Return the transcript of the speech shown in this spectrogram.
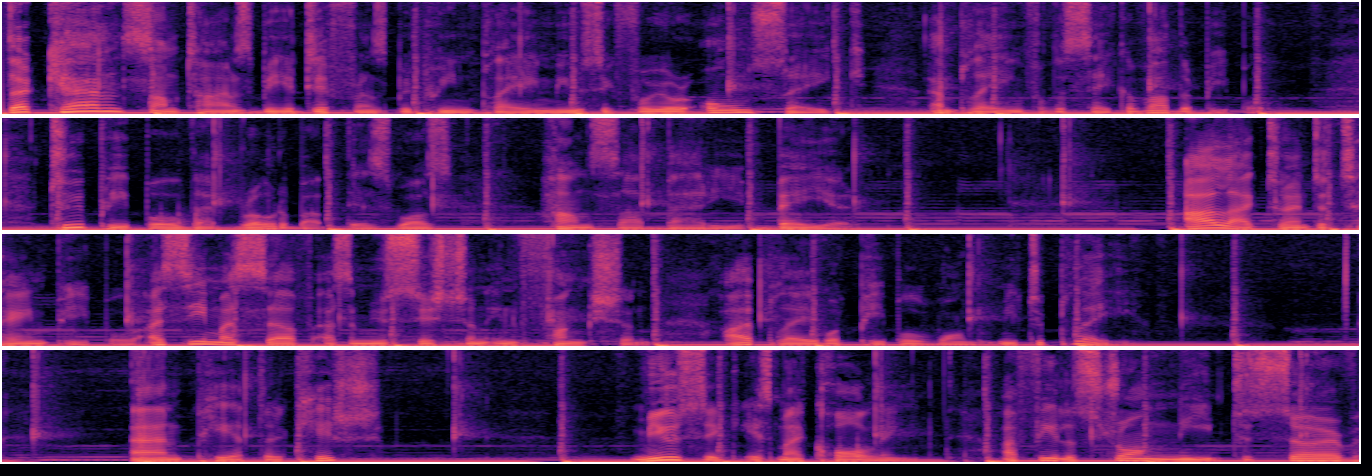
There can sometimes be a difference between playing music for your own sake and playing for the sake of other people. Two people that wrote about this was Hansa Berg Beyer. I like to entertain people. I see myself as a musician in function. I play what people want me to play. And Peter Kish. Music is my calling. I feel a strong need to serve,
